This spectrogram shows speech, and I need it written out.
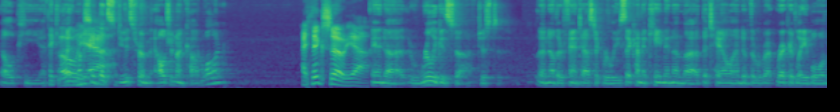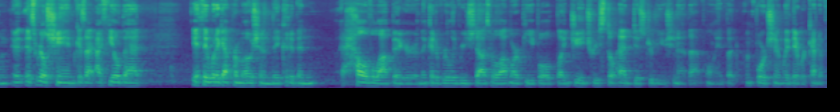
LP. I think oh, I want to yeah. say that's dudes from Algernon Cadwallader. I think so. Yeah. And uh, really good stuff. Just another fantastic release that kind of came in on the, the tail end of the record label, and it, it's a real shame because I, I feel that if they would have got promotion, they could have been a hell of a lot bigger and they could have really reached out to a lot more people. Like Tree still had distribution at that point, but unfortunately they were kind of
